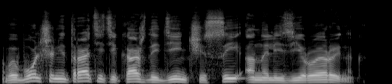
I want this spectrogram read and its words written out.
вы больше не тратите каждый день часы, анализируя рынок.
